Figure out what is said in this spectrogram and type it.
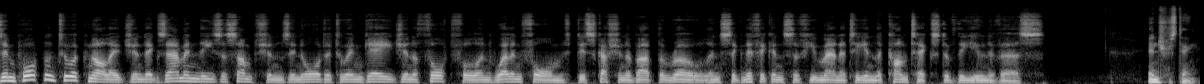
It's important to acknowledge and examine these assumptions in order to engage in a thoughtful and well-informed discussion about the role and significance of humanity in the context of the universe. Interesting.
